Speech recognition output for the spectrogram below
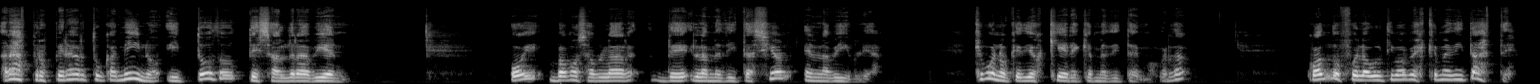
harás prosperar tu camino y todo te saldrá bien. Hoy vamos a hablar de la meditación en la Biblia. Qué bueno que Dios quiere que meditemos, ¿verdad? ¿Cuándo fue la última vez que meditaste?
